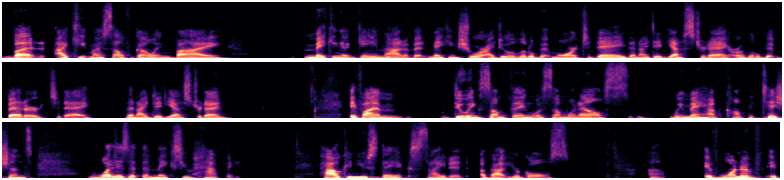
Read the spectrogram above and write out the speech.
but i keep myself going by making a game out of it making sure i do a little bit more today than i did yesterday or a little bit better today than i did yesterday. If i'm doing something with someone else we may have competitions. What is it that makes you happy? How can you stay excited about your goals? Uh, if one of if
